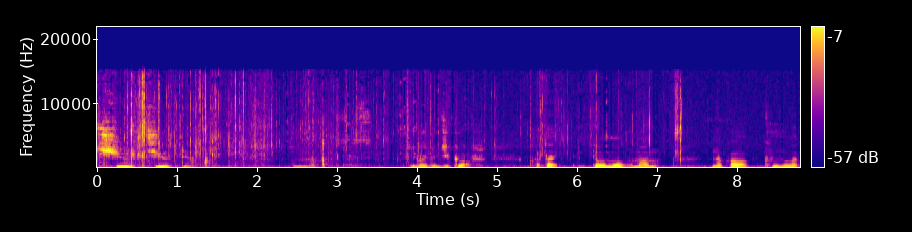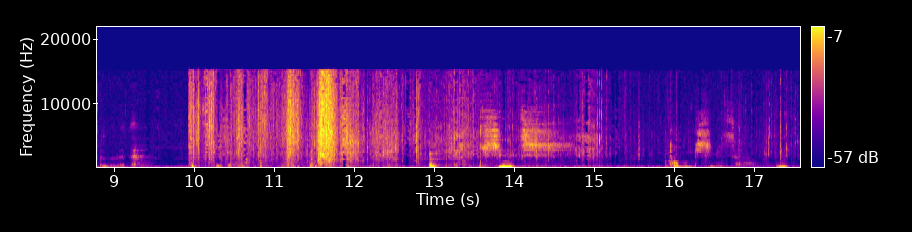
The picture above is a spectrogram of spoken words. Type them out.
チューチューってなんかこんな感じです意外と軸は硬い。でももまあ中は空洞になってるんだね。きしめち多分きしめじだな。うん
